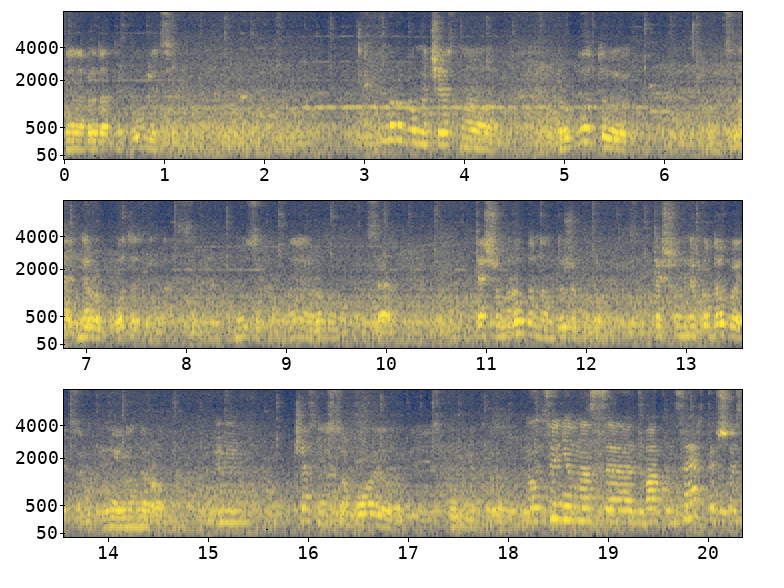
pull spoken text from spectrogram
не набридати публіці. Ми робимо чесно роботу. Це навіть не робота для нас, це музика, ми робимо концерт. Те, що ми робимо, нам дуже подобається. Те, що не подобається, ми його не робимо. Мгм. Чесні з собою і з публікою. Ну от сьогодні у нас е, два концерти в 6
